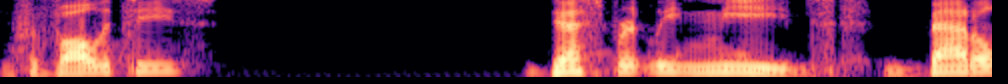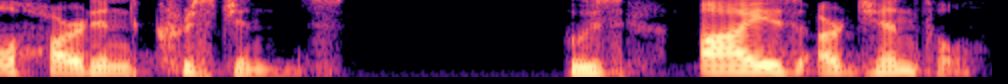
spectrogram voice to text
and frivolities, desperately needs battle hardened Christians whose eyes are gentle,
